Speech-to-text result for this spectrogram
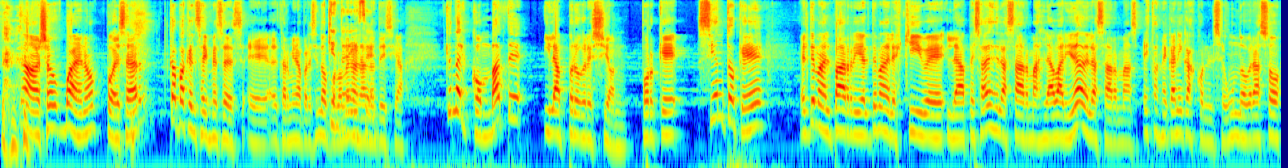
2. No, yo, bueno, puede ser. Capaz que en seis meses eh, termina apareciendo, por ¿Quién lo menos la dice? noticia. ¿Qué onda el combate y la progresión? Porque siento que el tema del parry, el tema del esquive, la pesadez de las armas, la variedad de las armas, estas mecánicas con el segundo brazo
